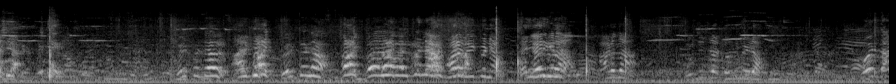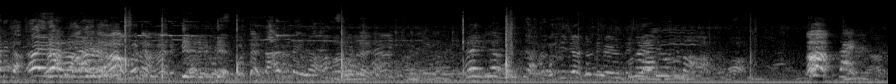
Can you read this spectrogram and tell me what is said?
Yeah, வெயிட் பண்ணு வெயிட் பண்ணு வெயிட் பண்ணு வெயிட் பண்ணு ஏறிக்கலாம் அவ்வளவுதான் முடிஞ்சா தொட்டு போய்டா ஓடி தாடிடா ஏய் வெயிட்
